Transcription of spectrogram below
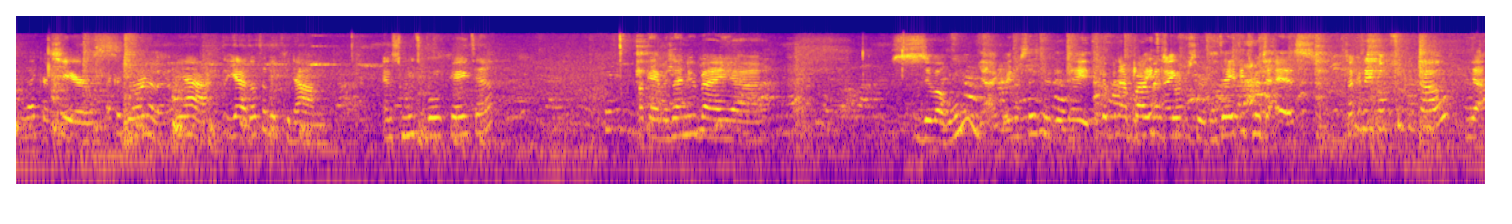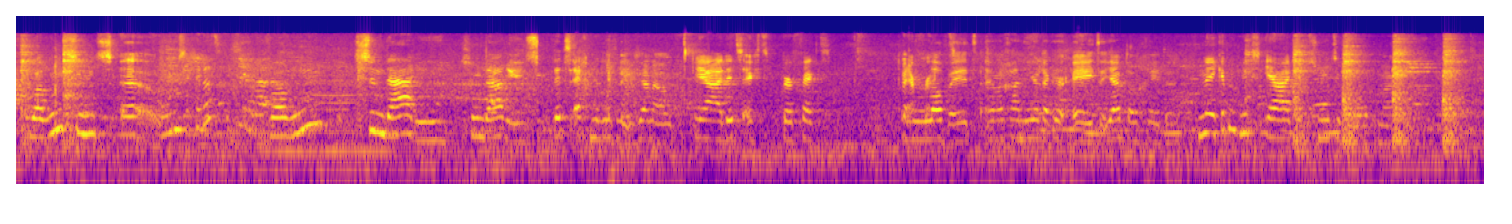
Lekker. Cheers. Lekker journalen. Ja, ja, dat heb ik gedaan. En smoothiebol gegeten. Oké, we zijn nu bij eh, De waarom? Ja, ik weet nog steeds niet hoe dit heet. Ik heb het naar een paar mensen doorgestuurd. Het heet iets met de S. Zal ik het even opzoeken, Kou? Ja. Waarom Suns... eh hoe zeg je dat? Waarom Sundari. Sundari. Dit is echt mijn lieveling. Jan ook. Ja, dit is echt perfect. I love it. En we gaan hier lekker eten. Jij hebt ook gegeten. Nee, ik heb nog niks... Ja, ik heb smoothiebol op, maar...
